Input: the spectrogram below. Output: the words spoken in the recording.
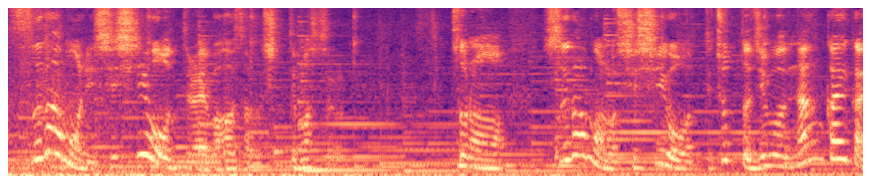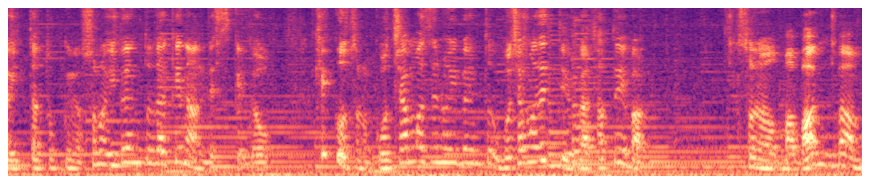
巣鴨に獅子王ってライブハウスあの知ってます？その巣鴨の獅子王ってちょっと自分何回か行った時のそのイベントだけなんですけど結構そのごちゃ混ぜのイベントごちゃ混ぜっていうか例えばそのまあバン、まあ、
